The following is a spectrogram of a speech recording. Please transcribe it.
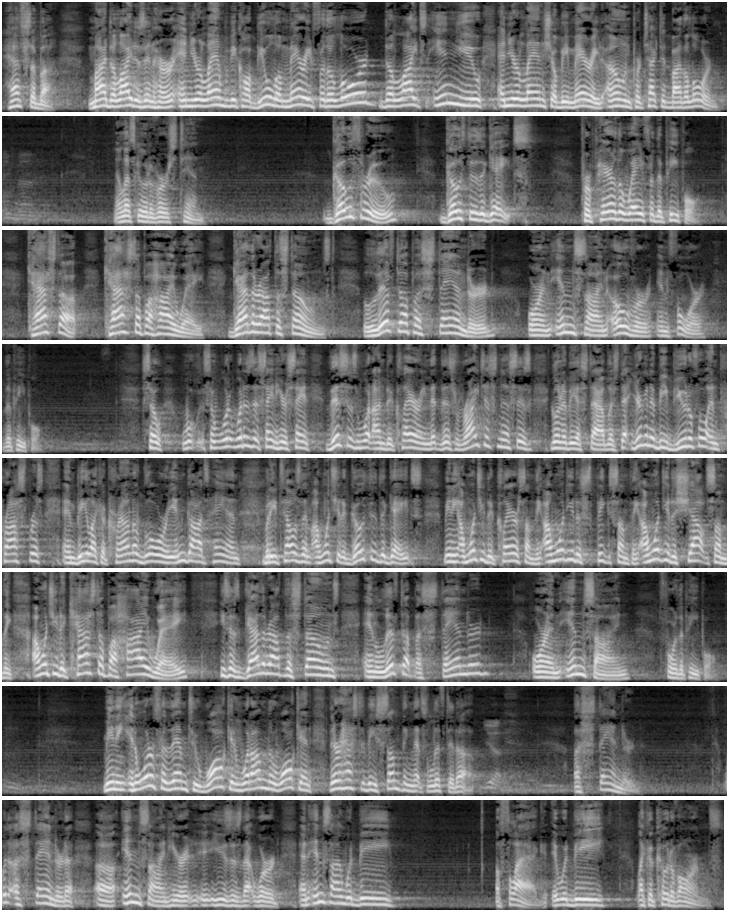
Hephzibah. My delight is in her, and your land will be called Beulah, married, for the Lord delights in you, and your land shall be married, owned, protected by the Lord. Amen. Now let's go to verse 10. Go through, go through the gates. Prepare the way for the people. Cast up, cast up a highway. Gather out the stones. Lift up a standard or an ensign over and for the people. So, so what, what is it saying here? Saying, this is what I'm declaring that this righteousness is going to be established, that you're going to be beautiful and prosperous and be like a crown of glory in God's hand. But he tells them, I want you to go through the gates, meaning I want you to declare something. I want you to speak something. I want you to shout something. I want you to cast up a highway. He says, gather out the stones and lift up a standard or an ensign for the people. Meaning, in order for them to walk in what I'm going to walk in, there has to be something that's lifted up. Yeah. A standard. What a standard, a, a ensign here, it, it uses that word. An ensign would be a flag, it would be like a coat of arms.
